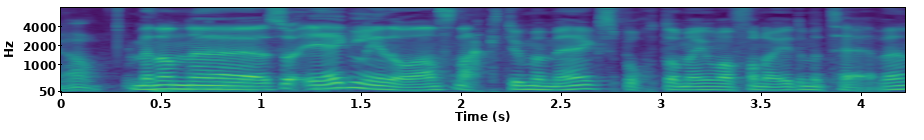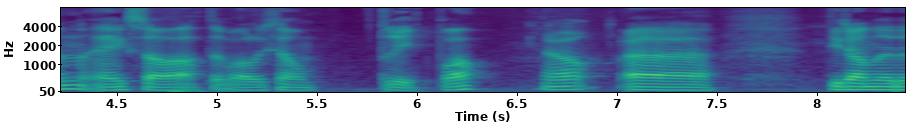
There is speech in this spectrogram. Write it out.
Ja. Men han, eh, så egentlig da, han snakket jo med meg, spurte om jeg var fornøyd med TV-en. Jeg sa at det var liksom dritbra. ja. Eh, de der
